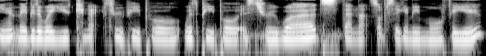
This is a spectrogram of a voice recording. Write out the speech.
you know, maybe the way you connect through people with people is through words, then that's obviously going to be more for you.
